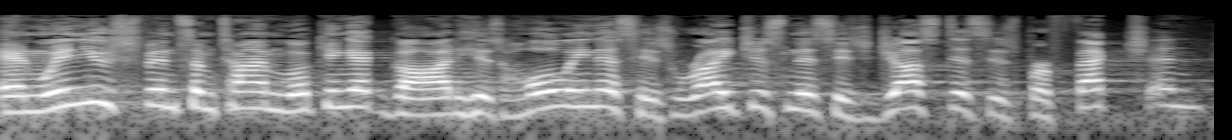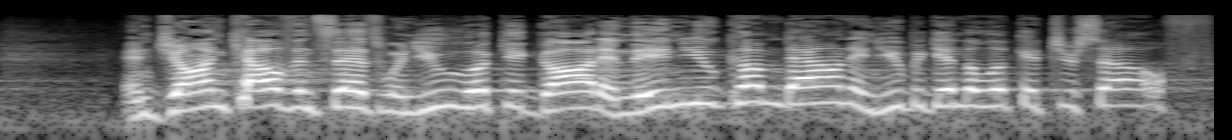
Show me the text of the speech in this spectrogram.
And when you spend some time looking at God, His holiness, His righteousness, His justice, His perfection, and John Calvin says when you look at God and then you come down and you begin to look at yourself,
